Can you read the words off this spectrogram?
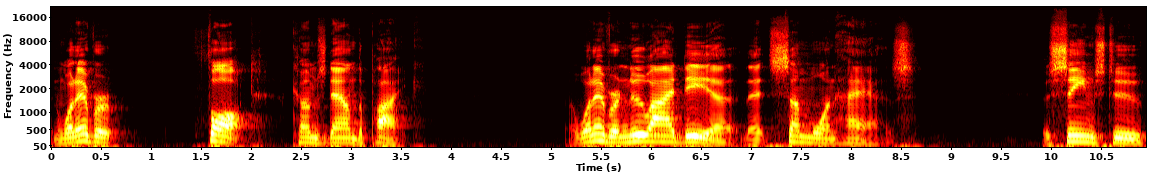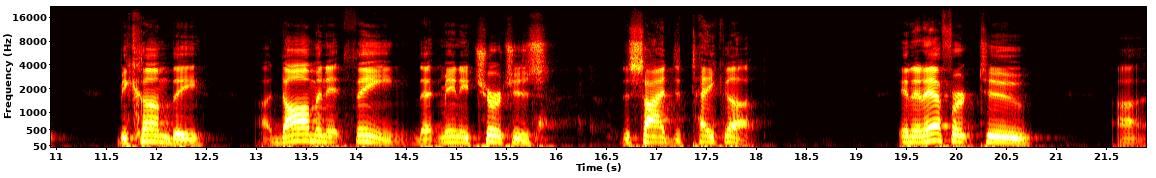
And whatever thought comes down the pike, whatever new idea that someone has, seems to become the uh, dominant theme that many churches decide to take up in an effort to uh,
